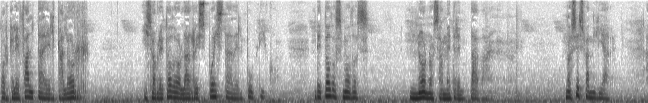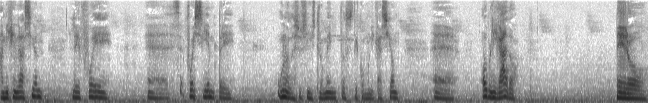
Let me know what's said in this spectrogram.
porque le falta el calor y sobre todo la respuesta del público, de todos modos, no nos amedrentaba. Nos es familiar. A mi generación le fue, eh, fue siempre uno de sus instrumentos de comunicación eh, obligado, pero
